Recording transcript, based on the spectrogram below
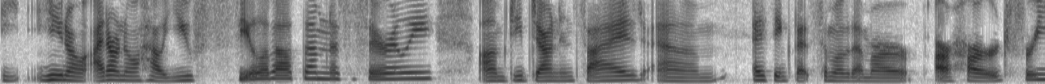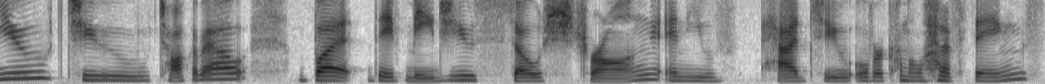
you know i don't know how you feel about them necessarily um, deep down inside. Um, i think that some of them are are hard for you to talk about but they've made you so strong and you've had to overcome a lot of things.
